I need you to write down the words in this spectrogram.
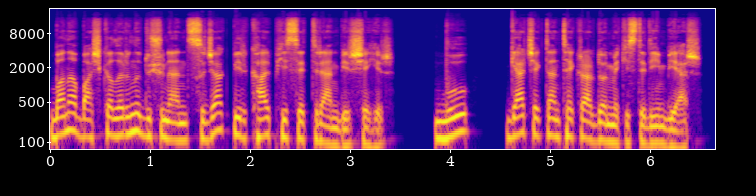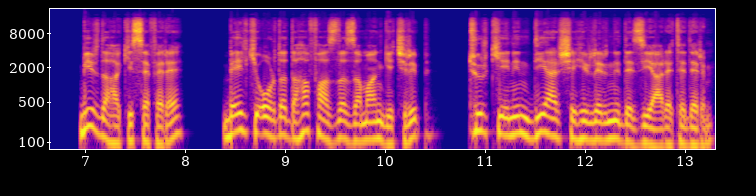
bana başkalarını düşünen sıcak bir kalp hissettiren bir şehir. Bu gerçekten tekrar dönmek istediğim bir yer. Bir dahaki sefere belki orada daha fazla zaman geçirip Türkiye'nin diğer şehirlerini de ziyaret ederim.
